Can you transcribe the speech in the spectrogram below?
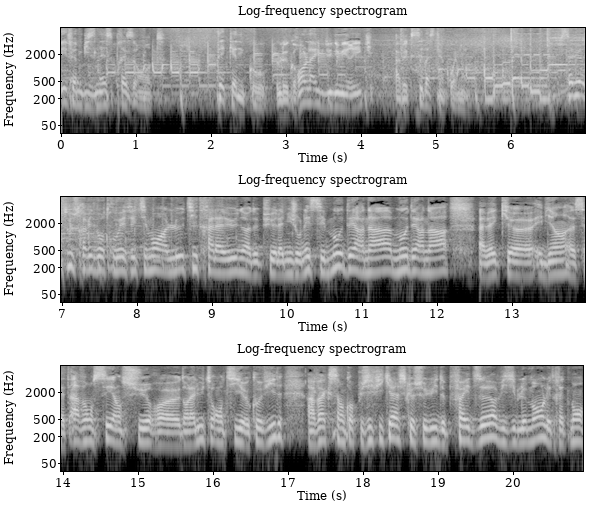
BFM Business présente Tech Co, le grand live du numérique avec Sébastien Coignon. Salut à tous, ravi de vous retrouver. Effectivement, le titre à la une depuis la mi-journée, c'est Moderna, Moderna, avec euh, eh bien cette avancée hein, sur euh, dans la lutte anti-Covid, un vaccin encore plus efficace que celui de Pfizer. Visiblement, le traitement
